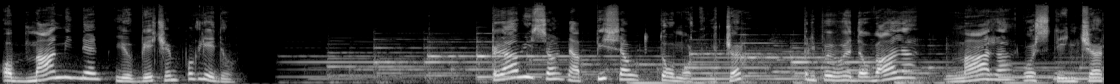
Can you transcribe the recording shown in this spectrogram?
ob maminem ljubečem pogledu. Pravi so napisal Tomo Kučer, pripovedovala Mara Gostinčar.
